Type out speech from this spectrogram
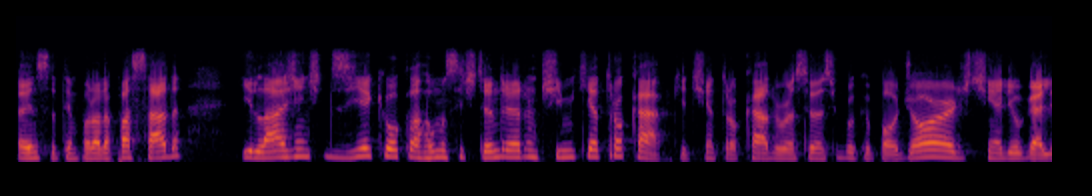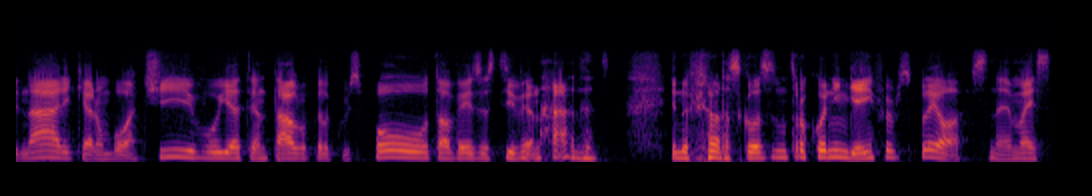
antes da temporada passada. E lá a gente dizia que o Oklahoma City Thunder era um time que ia trocar, porque tinha trocado o Russell Westbrook e o Paul George, tinha ali o Gallinari, que era um bom ativo, ia tentar algo pelo Chris Paul, talvez o Steven Adams, e no final das contas não trocou ninguém, foi para os playoffs, né? Mas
